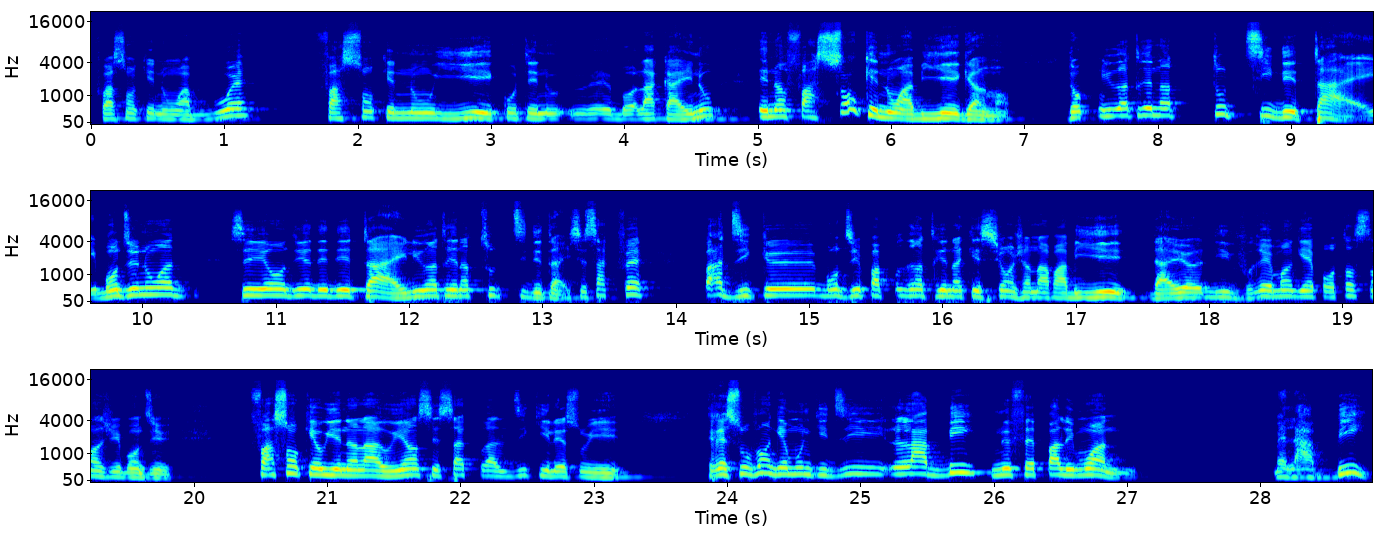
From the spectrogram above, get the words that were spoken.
façon que nous boire, façon que nous y côté nous euh, la caille et dans façon que nous habiller également. Donc, il rentre tout petits détails. Bon Dieu nous c'est on dit des détails, il rentre dans tout petits détails. C'est ça que fait pas dit que bon Dieu pas rentrer dans la question j'en ai pas habillé. D'ailleurs, il vraiment important changer bon Dieu. Façon que est dans la rue, hein, c'est ça que dit qu'il est souillé. Très souvent, il y a des gens qui disent l'habit ne fait pas les moines. Mais l'habit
